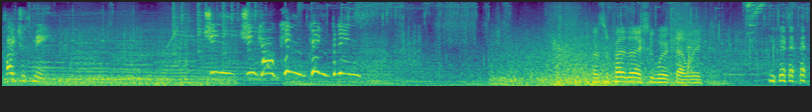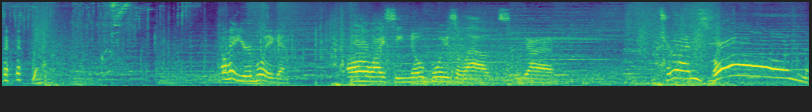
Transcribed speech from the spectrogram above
Fight with me. Ching, ching, kong, king, king, ding. I'm surprised that actually worked that way. Oh, hey, you're a boy again. Oh, I see. No boys allowed. So we got transform.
